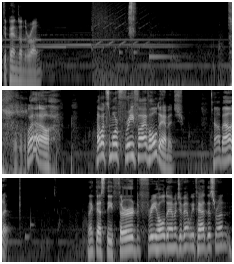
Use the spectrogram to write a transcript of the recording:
depends on the run. Well, how about some more free five hull damage? How about it? I think that's the third free hull damage event we've had this run.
